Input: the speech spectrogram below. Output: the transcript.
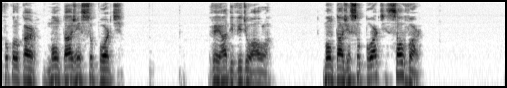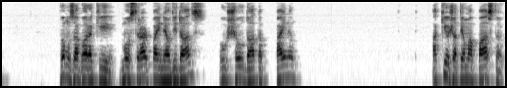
Vou colocar montagem suporte. VA de vídeo aula. Montagem suporte, salvar. Vamos agora aqui mostrar painel de dados, ou Show Data Panel. Aqui eu já tenho uma pasta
